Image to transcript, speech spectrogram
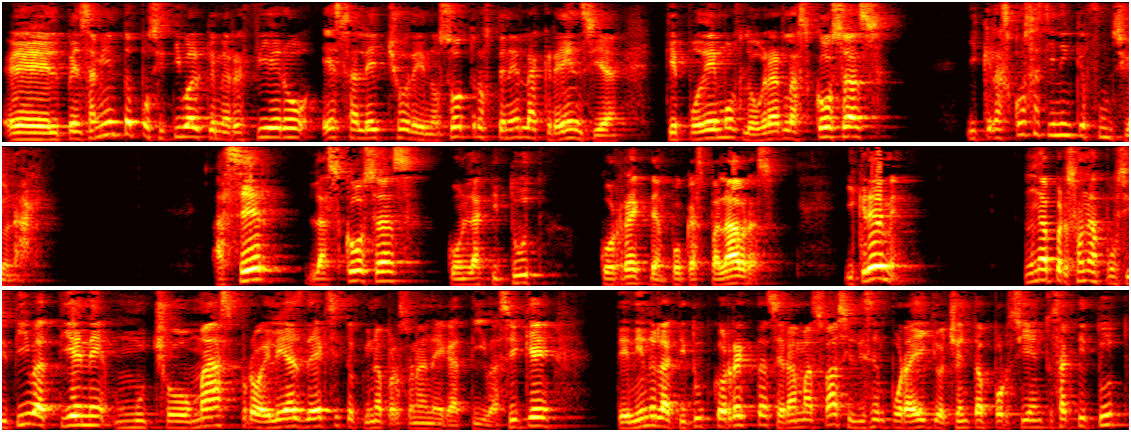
el pensamiento positivo al que me refiero es al hecho de nosotros tener la creencia que podemos lograr las cosas y que las cosas tienen que funcionar. Hacer las cosas con la actitud correcta, en pocas palabras. Y créeme, una persona positiva tiene mucho más probabilidades de éxito que una persona negativa. Así que teniendo la actitud correcta será más fácil. Dicen por ahí que 80% es actitud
